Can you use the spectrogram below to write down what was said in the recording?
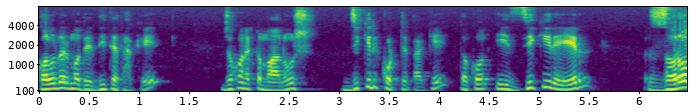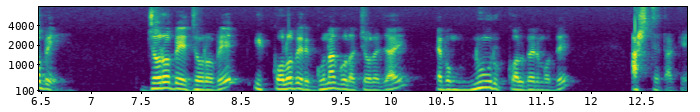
কলবের মধ্যে দিতে থাকে, যখন একটা মানুষ জিকির করতে থাকে, তখন এই জিকিরের জরবে জরবে জরবে এই কলবের গুণাগুলা চলে যায় এবং নূর কলবের মধ্যে আসতে থাকে।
